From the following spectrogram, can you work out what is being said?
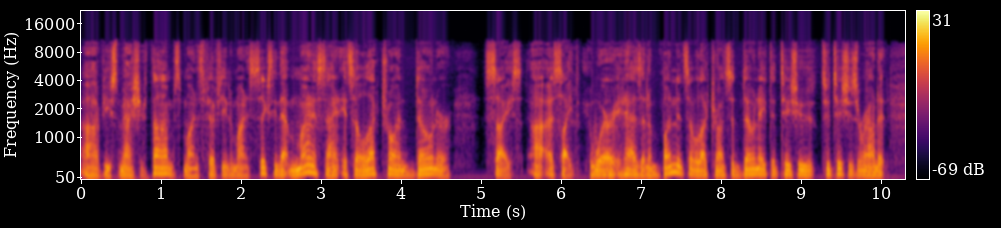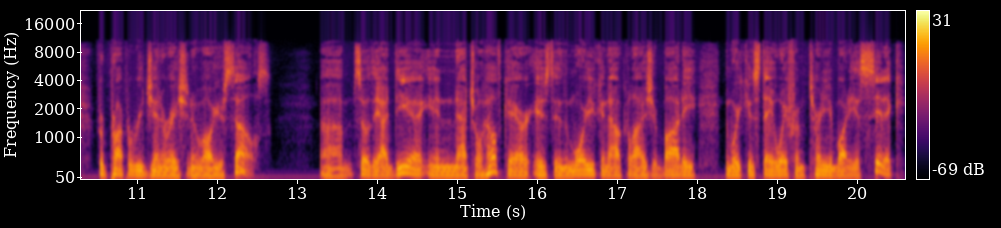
Uh, if you smash your thumb, it's minus 50 to minus 60. That minus sign, it's an electron donor size, uh, a site where it has an abundance of electrons to donate to tissues to tissues around it for proper regeneration of all your cells. Um, so the idea in natural health care is that the more you can alkalize your body, the more you can stay away from turning your body acidic,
